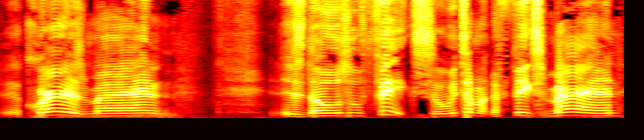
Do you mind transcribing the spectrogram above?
The Aquarius mind is those who fix. So we talking about the fixed mind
